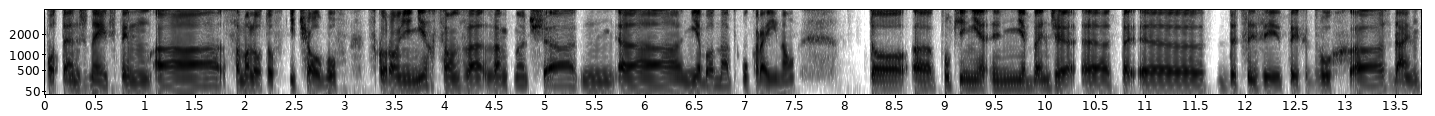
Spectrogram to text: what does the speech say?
potężnej, w tym e, samolotów i czołgów, skoro oni nie chcą za, zamknąć e, e niebo nad Ukrainą, to e, póki nie, nie będzie e, te, decyzji tych dwóch zdań,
